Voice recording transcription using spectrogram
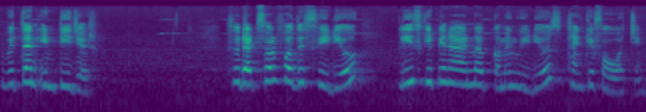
with an integer so that's all for this video. Please keep an eye on my upcoming videos. Thank you for watching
